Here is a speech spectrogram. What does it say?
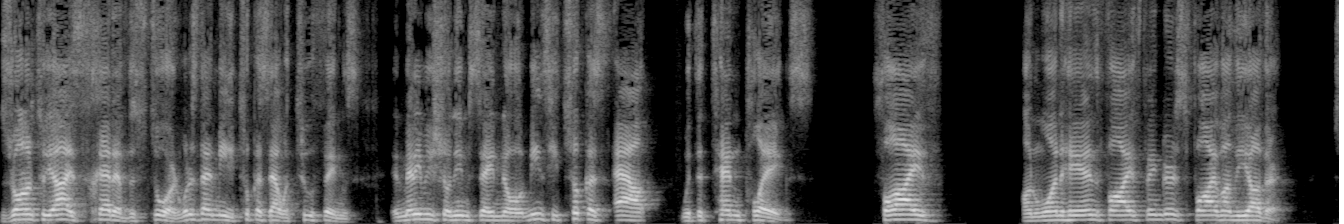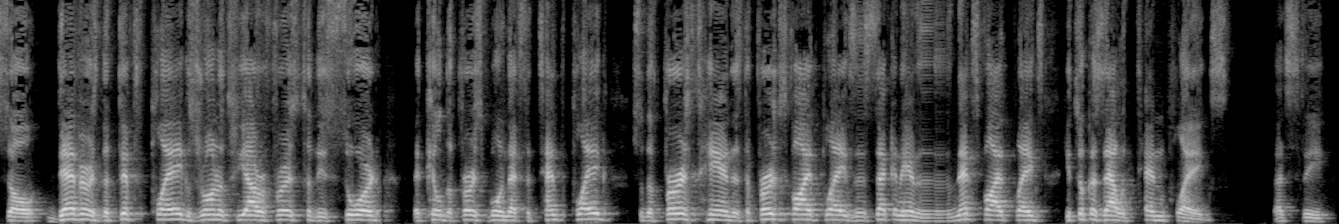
Zroh netuya is cherev, the sword. What does that mean? He took us out with two things. And many Rishonim say no. It means he took us out with the ten plagues, five on one hand, five fingers, five on the other. So Dever is the fifth plague. Zroh netuya refers to the sword that killed the firstborn. That's the tenth plague. So the first hand is the first five plagues. The second hand is the next five plagues. He took us out with ten plagues. That's the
